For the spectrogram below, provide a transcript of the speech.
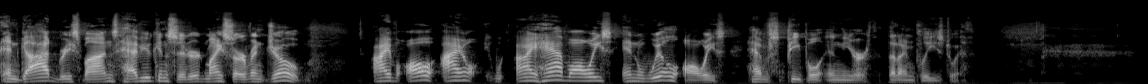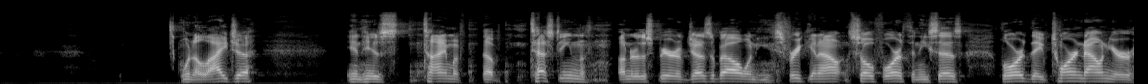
And God responds, "Have you considered my servant Job?" I've all I I have always and will always have people in the earth that I'm pleased with. When Elijah in his time of, of testing under the spirit of Jezebel, when he's freaking out and so forth, and he says, Lord, they've torn down your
